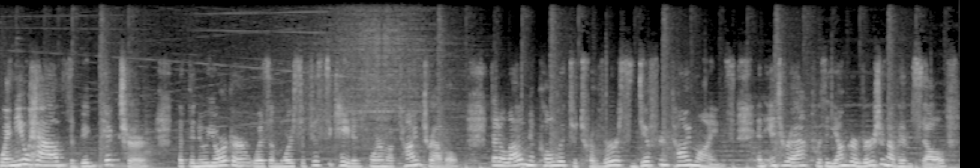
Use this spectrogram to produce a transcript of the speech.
When you have the big picture that the New Yorker was a more sophisticated form of time travel that allowed Nikola to traverse different timelines and interact with a younger version of himself,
